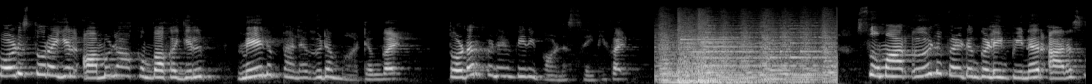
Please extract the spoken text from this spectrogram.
போலீஸ் துறையில் அமுலாக்கும் வகையில் மேலும் பல இடமாற்றங்கள். தொடர்பான விரிவான செய்திகள். சுமார் ஏழு வருடங்களின் பின்னர் அரசு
